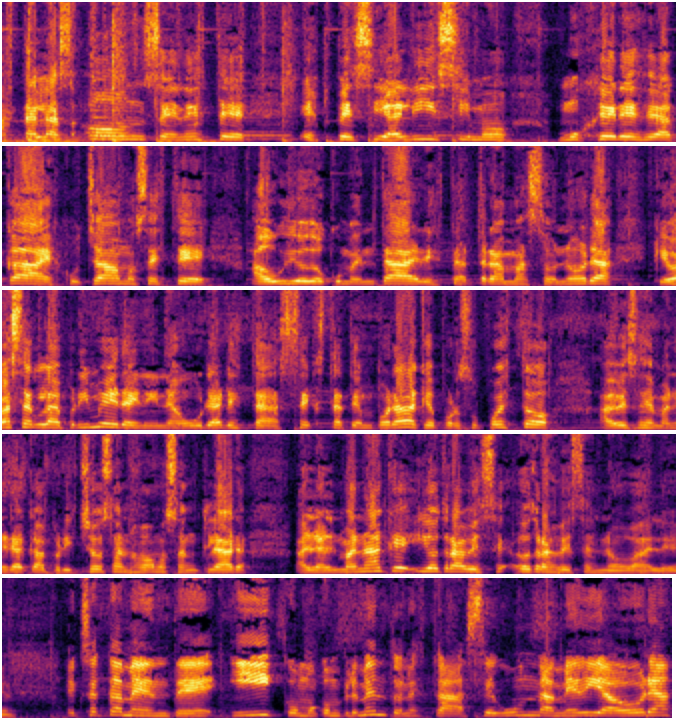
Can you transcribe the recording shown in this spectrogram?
Hasta las 11 en este especialísimo Mujeres de Acá. Escuchábamos este audio documental, esta trama sonora, que va a ser la primera en inaugurar esta sexta temporada, que por supuesto a veces de manera caprichosa nos vamos a anclar al almanaque y otra otras veces no vale. Exactamente, y como complemento en esta segunda media hora,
